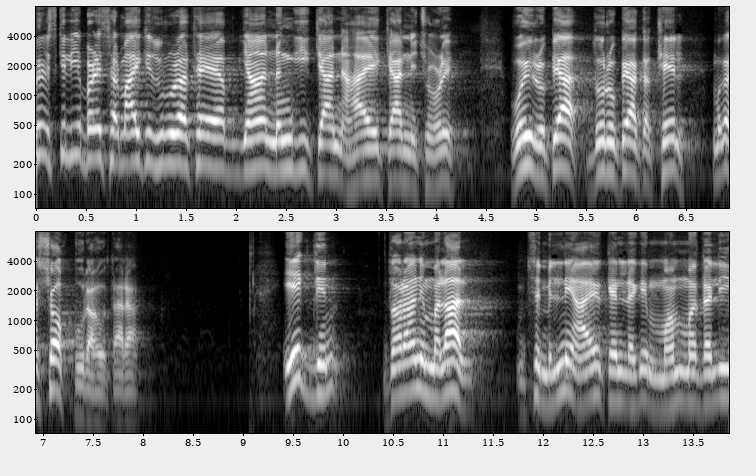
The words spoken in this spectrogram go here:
फिर इसके लिए बड़े सरमाए की ज़रूरत है, अब यहाँ नंगी क्या नहाए, क्या निचोड़े। वही रुपया, दो रुपया का खेल, मगर शौक पूरा होता रहा। एक दिन दौरान मलाल से मिलने आए, कहने लगे, मोहम्मद अली,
